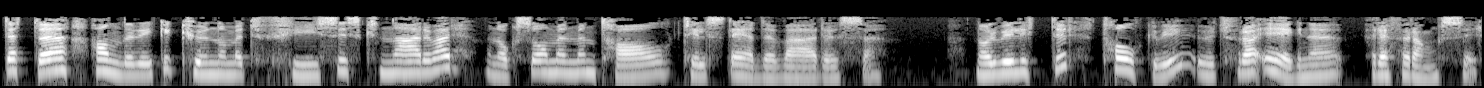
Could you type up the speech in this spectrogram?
Dette handler ikke kun om et fysisk nærvær, men også om en mental tilstedeværelse. Når vi lytter, tolker vi ut fra egne referanser.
